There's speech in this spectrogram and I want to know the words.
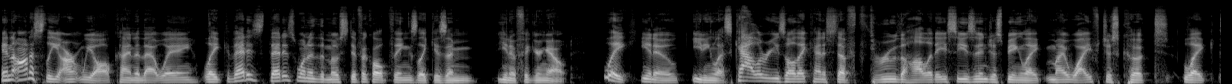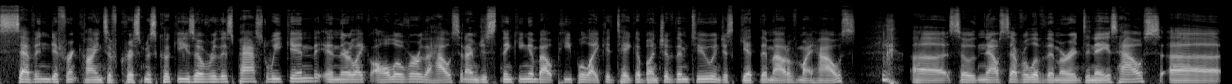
and honestly, aren't we all kind of that way? Like that is that is one of the most difficult things. Like as I'm you know figuring out like you know eating less calories all that kind of stuff through the holiday season just being like my wife just cooked like seven different kinds of christmas cookies over this past weekend and they're like all over the house and i'm just thinking about people i could take a bunch of them to and just get them out of my house. Uh, so now several of them are at danae's house uh,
